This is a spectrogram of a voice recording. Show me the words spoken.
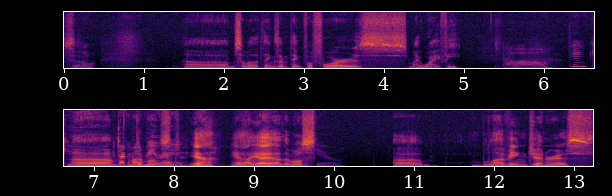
So um, some of the things I'm thankful for is my wifey. Aw, thank you. Um, You're talking the about me, most- right? Yeah, yeah, yeah, yeah. Aw, The thank most you. um, loving, generous.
